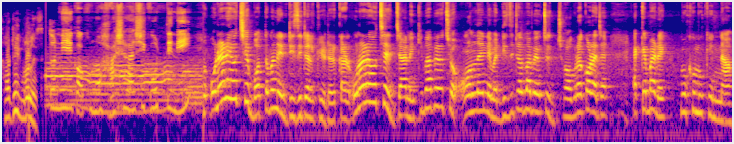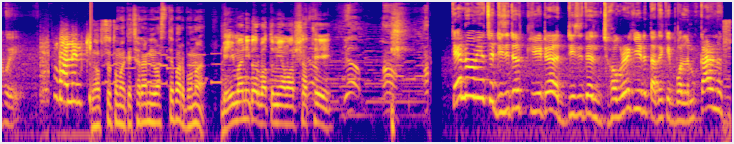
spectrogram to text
সঠিক বলেছে তো নিয়ে কখনো হাসাহাসি করতে নেই? ওনারাই হচ্ছে বর্তমানে ডিজিটাল ক্রিয়েটর কারণ ওনারা হচ্ছে জানে কীভাবে হচ্ছে অনলাইনে বা ডিজিটাল ভাবে হচ্ছে ঝগড়া করা যায় একেবারে মুখোমুখি না হয়ে। বলেন কি? ভাবছ তোমাকে ছাড়া আমি বাঁচতে পারব না? বেইমানি করবা তুমি আমার সাথে। কেন আমি হচ্ছে ডিজিটাল ক্রিয়েটার ডিজিটাল ঝগড়া ক্রিয়েটার তাদেরকে বললাম? কারণ হচ্ছে-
